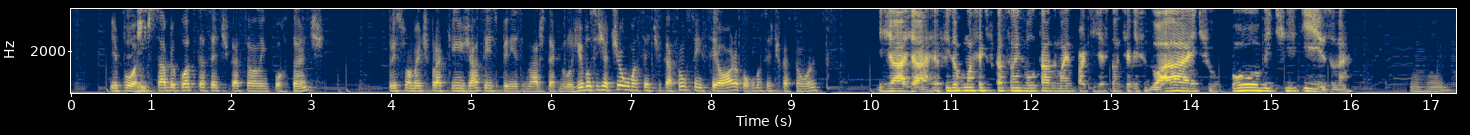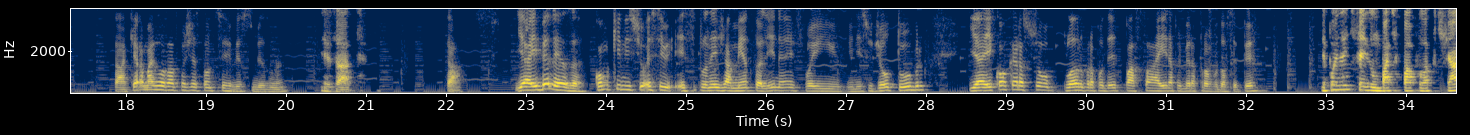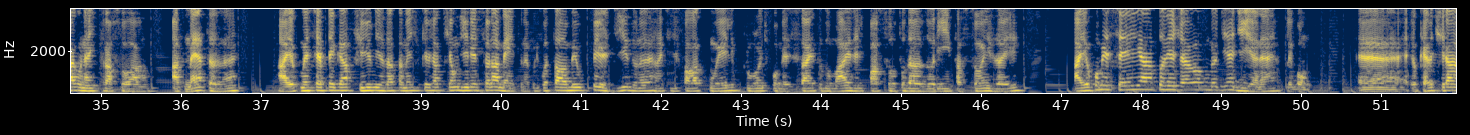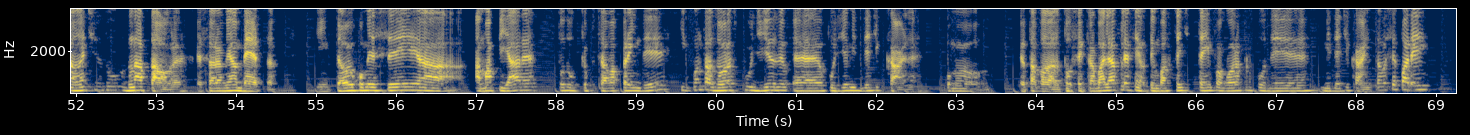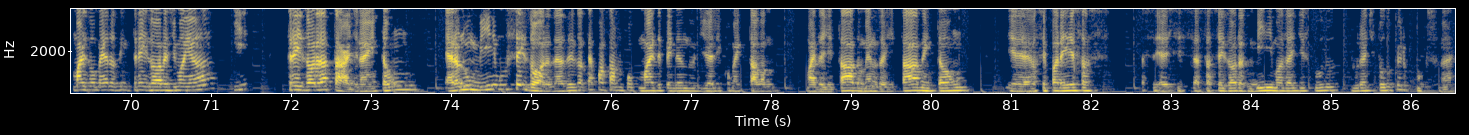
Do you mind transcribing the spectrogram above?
E, pô, Sim. a gente sabe o quanto que a certificação é importante, principalmente para quem já tem experiência na área de tecnologia. Você já tinha alguma certificação sem ser Oracle, alguma certificação antes? Já, já. Eu fiz algumas certificações voltadas mais para parte de gestão de serviço do IT, o COBIT e ISO, né? Uhum. Tá, que era mais voltado para gestão de serviços mesmo, né? Exato. Tá. E aí, beleza. Como que iniciou esse, esse planejamento ali, né? Foi em início de outubro. E aí, qual que era o seu plano para poder passar aí na primeira prova do OCP? Depois a gente fez um bate-papo lá com o Thiago, né? A gente traçou a, as metas, né? Aí eu comecei a pegar firme exatamente porque eu já tinha um direcionamento, né? Por enquanto eu tava meio perdido, né? Antes de falar com ele, por onde começar e tudo mais, ele passou todas as orientações aí. Aí eu comecei a planejar o meu dia a dia, né? Falei, bom, é, eu quero tirar antes do, do, Natal, né? Essa era a minha meta. Então eu comecei a, a mapear, né? Tudo o que eu precisava aprender e quantas horas por dia eu, é, eu podia me dedicar, né? Como eu, eu tava, sem trabalhar, falei assim, eu tenho bastante tempo agora para poder me dedicar. Então eu separei mais ou menos em três horas de manhã e três horas da tarde, né? Então era no mínimo seis horas, né? Às vezes eu até passava um pouco mais, dependendo do dia ali, como é que tava mais agitado, menos agitado. Então é, eu separei essas, esses, essas seis horas mínimas aí de estudo durante todo o percurso, né?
